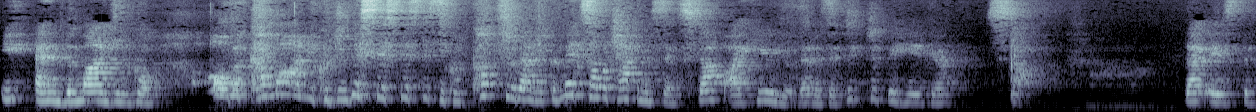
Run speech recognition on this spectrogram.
And the mind will go, oh, but come on, you could do this, this, this, this, you could cut through that, you could make so much happen. Instead, stop, I hear you. That is addictive behavior. Stop. That is the,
